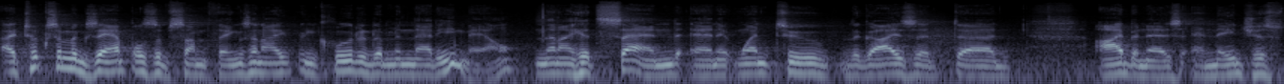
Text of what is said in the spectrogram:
I took some examples of some things and I included them in that email. And then I hit send, and it went to the guys at uh, Ibanez, and they just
